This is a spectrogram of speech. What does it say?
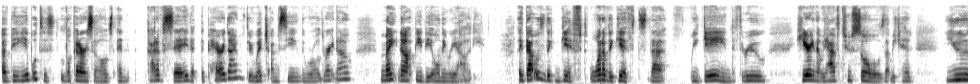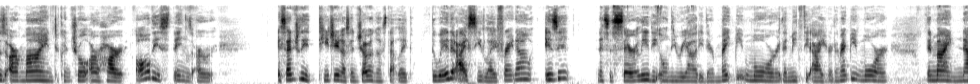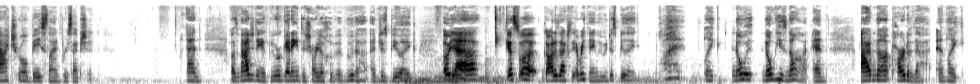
of being able to look at ourselves and kind of say that the paradigm through which I'm seeing the world right now might not be the only reality. Like that was the gift, one of the gifts that we gained through hearing that we have two souls, that we could use our mind to control our heart. All these things are essentially teaching us and showing us that like the way that I see life right now isn't necessarily the only reality. There might be more than meets the eye here. There might be more than my natural baseline perception. And I was imagining if we were getting into Shar Yochav and just be like, oh yeah, guess what? God is actually everything. We would just be like, what? Like, no, no, he's not. And I'm not part of that. And like,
